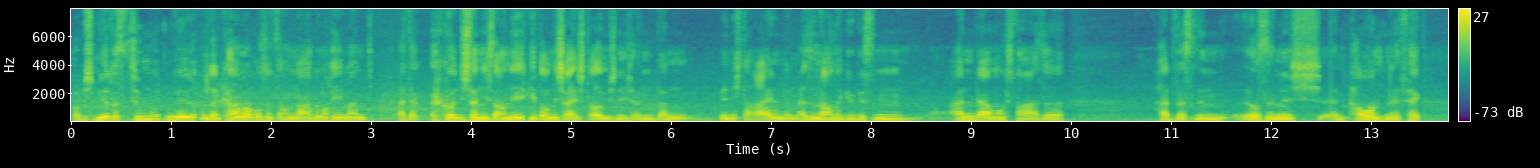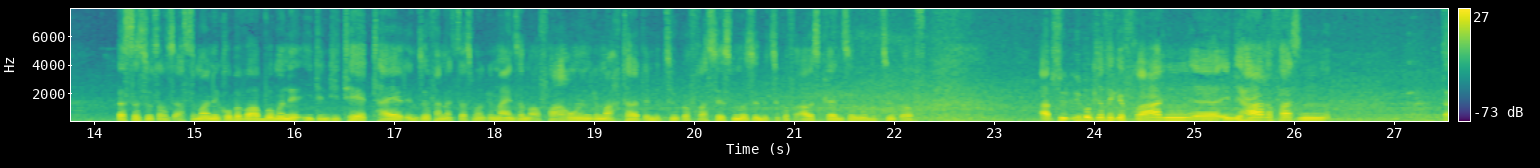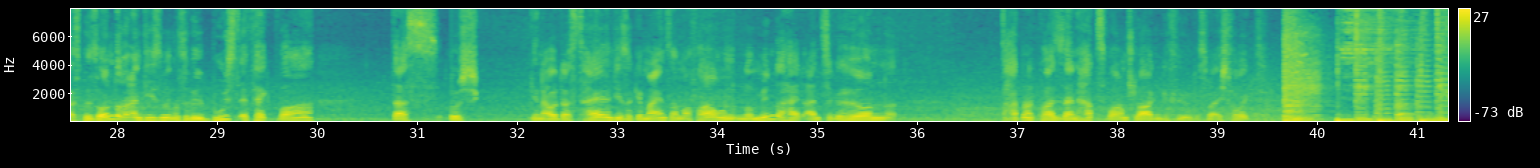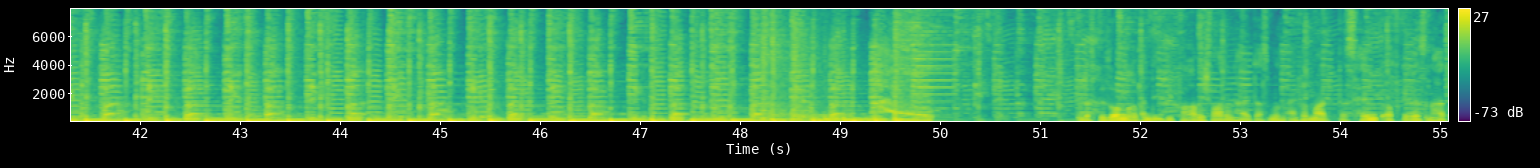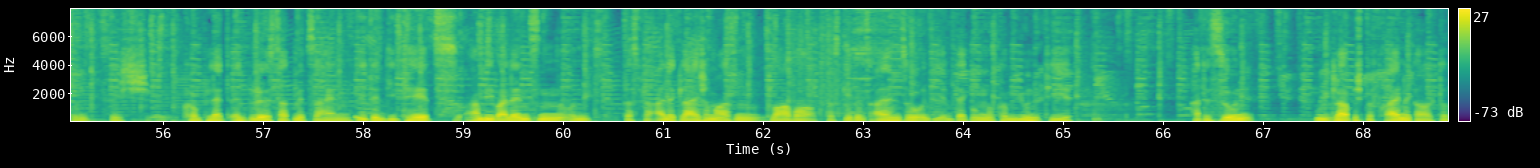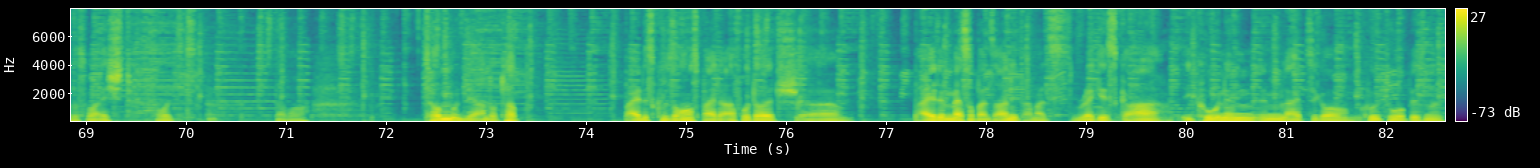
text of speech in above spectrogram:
ob ich mir das zumuten will. Und dann kam aber sozusagen nach mir noch jemand. Also da konnte ich dann nicht sagen, nee, ich gehe doch nicht rein, ich traue mich nicht. Und dann bin ich da rein. Und dann, also nach einer gewissen Anwärmungsphase hat das einen irrsinnig empowernden Effekt dass das sozusagen das erste Mal eine Gruppe war, wo man eine Identität teilt, insofern, als dass man gemeinsame Erfahrungen gemacht hat in Bezug auf Rassismus, in Bezug auf Ausgrenzung, in Bezug auf absolut übergriffige Fragen äh, in die Haare fassen. Das Besondere an diesem, so will, Boost-Effekt war, dass durch genau das Teilen dieser gemeinsamen Erfahrungen einer Minderheit anzugehören, da hat man quasi sein Herz warm schlagen gefühlt. Das war echt verrückt. Besondere an die Farbig war dann halt, dass man einfach mal das Hemd aufgerissen hat und sich komplett entblößt hat mit seinen Identitätsambivalenzen und dass für alle gleichermaßen klar war, das geht uns allen so und die Entdeckung einer Community hatte so einen unglaublich befreienden Charakter, das war echt verrückt. Da war Tom und Leander Top, beides Cousins, beide Afrodeutsch. Äh, beide Messer Banzani, damals Reggae Ska, Ikonen im Leipziger Kulturbusiness.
